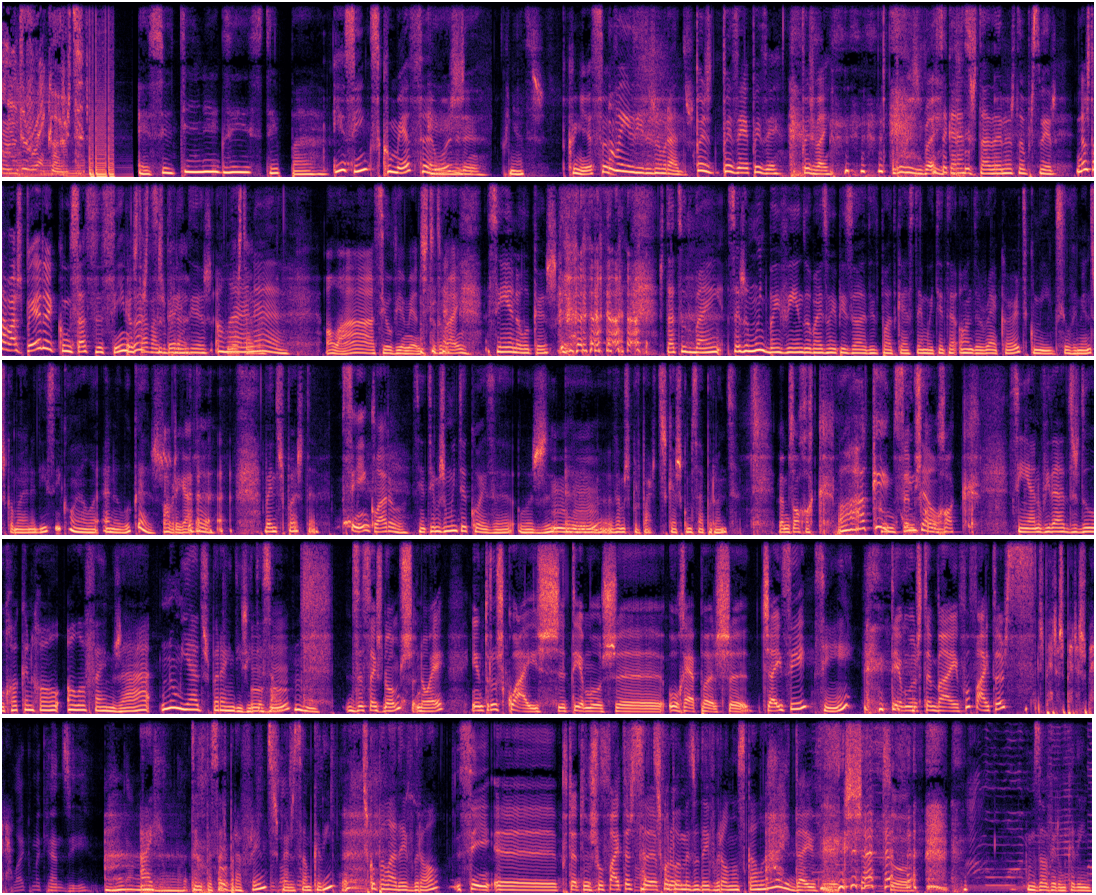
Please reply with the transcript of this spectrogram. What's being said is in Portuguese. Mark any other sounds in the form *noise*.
On the record. Esse não existe, pá. É assim que se começa hoje. Conheces? Conheço. Não vem o dia dos namorados. Pois, pois é, pois é. Pois bem. *laughs* pois bem. Essa cara assustada, não estou a perceber. Não estava à espera que começasses assim, não Eu gosto estava à de espera. surpreender. Não Olá, estava. Olá, Silvia Mendes, tudo bem? *laughs* Sim, Ana Lucas. *laughs* Está tudo bem? Seja muito bem-vindo a mais um episódio do podcast M80 On The Record, comigo, Silvia Mendes, como a Ana disse, e com ela, Ana Lucas. Obrigada. *laughs* Bem disposta? Sim, claro. Sim, temos muita coisa hoje. Uhum. Uh, vamos por partes. Queres começar por onde? Vamos ao rock. Rock! Começamos então, com o rock. Sim, há novidades do Rock and Roll Hall of Fame já nomeados para a indigitação. Uhum. 16 nomes, não é? Entre os quais temos eh, o rapper eh, Jay-Z, Sim. temos *laughs* também Foo Fighters, espera, espera, espera. Like Mackenzie, Ai, tenho que passar para a frente, espera só um bocadinho. Desculpa lá, Dave Grohl. sim, eh, portanto os Foo Fighters Ah, desculpa, foram... mas o Dave Grohl não se cala. Ai, Dave, que *laughs* chato! Vamos ouvir um bocadinho.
